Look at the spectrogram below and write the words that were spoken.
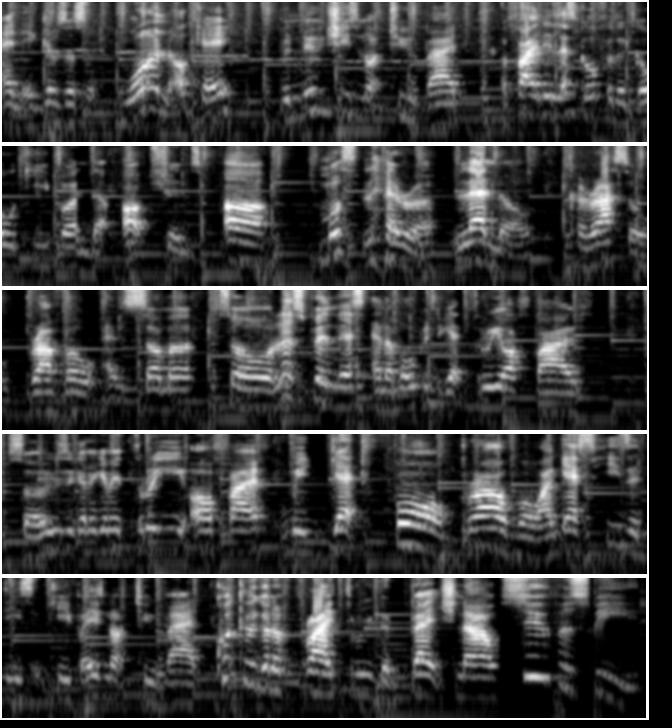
And it gives us one, okay. Bonucci's not too bad. And finally, let's go for the goalkeeper. And the options are Muslera, Leno, Carasso, Bravo, and Sommer. So let's spin this, and I'm hoping to get three or five. So who's it gonna give me three or five? We get four. Bravo. I guess he's a decent keeper. He's not too bad. Quickly gonna fly through the bench now. Super speed.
